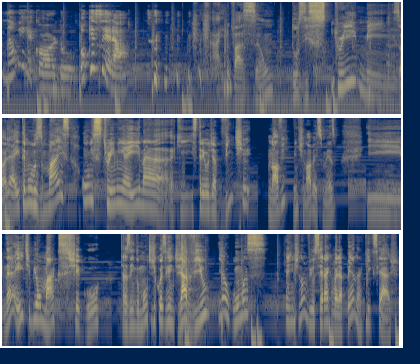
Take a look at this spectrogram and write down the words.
Não me recordo. O que será? A invasão dos streamings. Olha aí, temos mais um streaming aí na que estreou dia 29, 29 é isso mesmo. E, né, HBO Max chegou trazendo um monte de coisa que a gente já viu e algumas que a gente não viu. Será que vale a pena? O que, que você acha?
